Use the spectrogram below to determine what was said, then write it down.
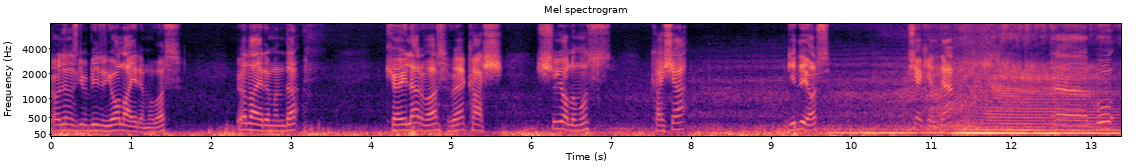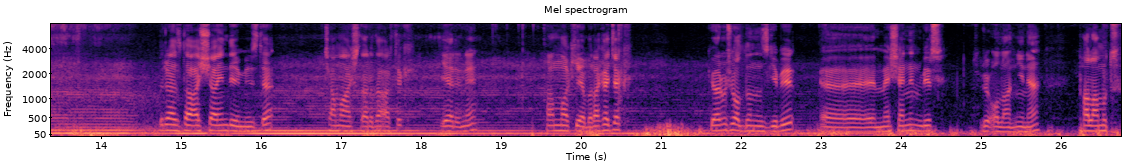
Gördüğünüz gibi bir yol ayrımı var. Yol ayrımında köyler var ve Kaş. Şu yolumuz Kaş'a gidiyor. Bu şekilde. Ee, bu biraz daha aşağı indiğimizde çam ağaçları da artık yerini tam makiye bırakacak. Görmüş olduğunuz gibi e, meşenin bir türü olan yine palamut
